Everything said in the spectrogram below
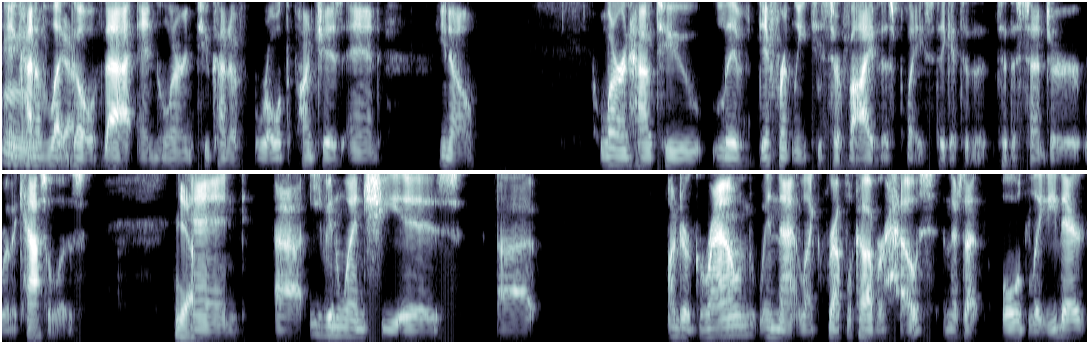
and Mm, kind of let yeah. go of that and learn to kind of roll with the punches and you know learn how to live differently to survive this place to get to the to the center where the castle is Yeah. and uh, even when she is uh, underground in that like replica of her house and there's that old lady there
